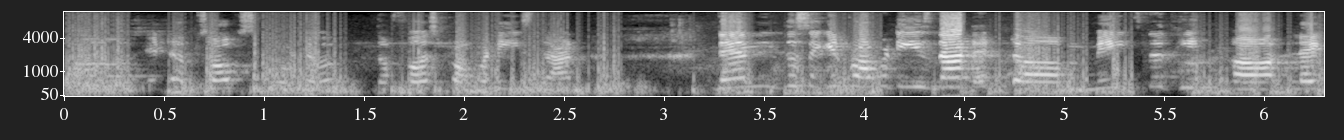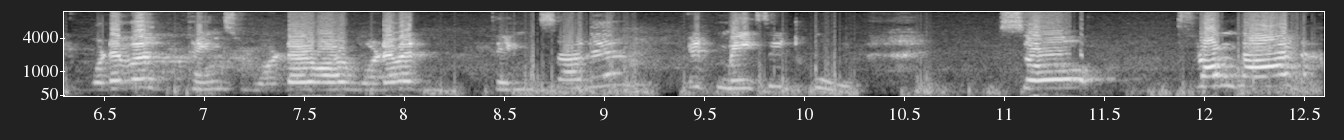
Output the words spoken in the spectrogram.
uh, it absorbs water, first property is that. Then the second property is that it uh, makes the thing uh, like whatever things water or whatever things are there, it makes it cool. So from that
